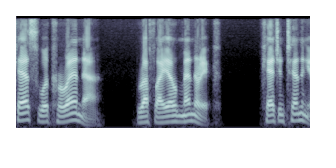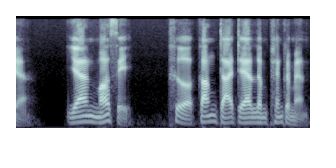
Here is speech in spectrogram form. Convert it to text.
Kaswa Corona. Rafael Menerik. Kejantannya. Yang masih. Tergang di dalam pengalaman.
